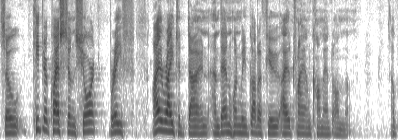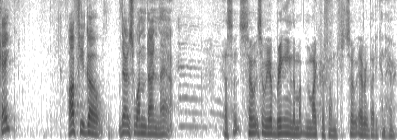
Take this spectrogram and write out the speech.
So keep your questions short, brief. I'll write it down, and then when we've got a few, I'll try and comment on them. Okay? Off you go. There's one down there. Yes, so, so, so we are bringing the microphone so everybody can hear.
